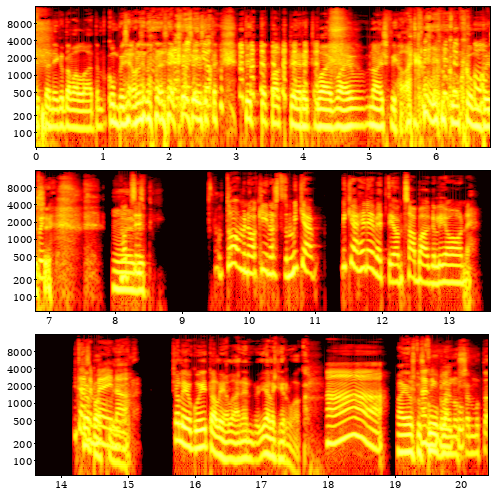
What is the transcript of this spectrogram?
Että niinku tavallaan, että kumpi se on se todennäköisyys, että tyttöbakteerit vai, vai naisviha, että ku- ku- kumpi Kumpi. se. Mut Ai siis- Tuo minua kiinnostaa, mikä, mikä helvetti on Zabaglione? Mitä se meinaa? Se oli joku italialainen jälkiruoka. Aa, Mä joskus Ai niin googlannut joku- sen, mutta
